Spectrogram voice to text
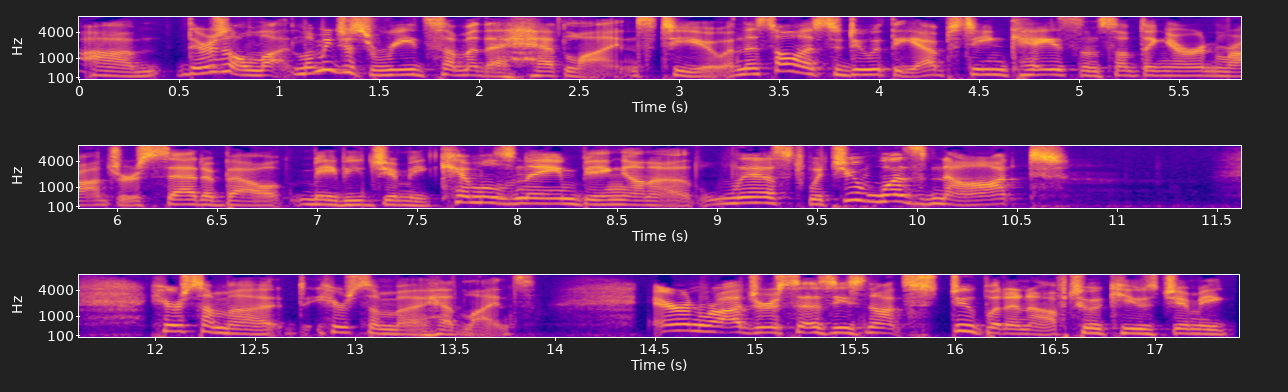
Um, there's a lot. Let me just read some of the headlines to you. And this all has to do with the Epstein case and something Aaron Rodgers said about maybe Jimmy Kimmel's name being on a list, which it was not. Here's some uh, here's some uh, headlines. Aaron Rodgers says he's not stupid enough to accuse Jimmy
